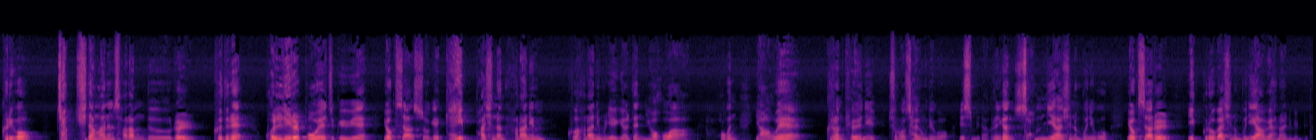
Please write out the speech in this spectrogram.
그리고 착취당하는 사람들을 그들의 권리를 보호해주기 위해 역사 속에 개입하시는 하나님, 그 하나님을 얘기할 땐 여호와 혹은 야훼 그런 표현이 주로 사용되고 있습니다. 그러니까 섭리하시는 분이고 역사를 이끌어 가시는 분이 야훼 하나님입니다.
